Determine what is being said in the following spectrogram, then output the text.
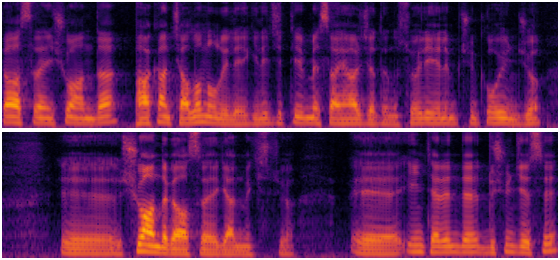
Galatasaray'ın şu anda Hakan Çalhanoğlu ile ilgili ciddi bir mesai harcadığını söyleyelim. Çünkü oyuncu e, şu anda Galatasaray'a gelmek istiyor. E, Inter'in de düşüncesi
